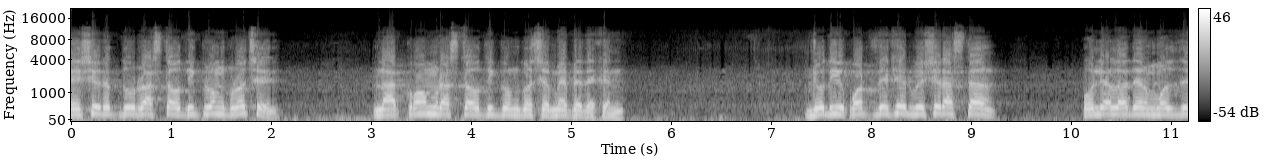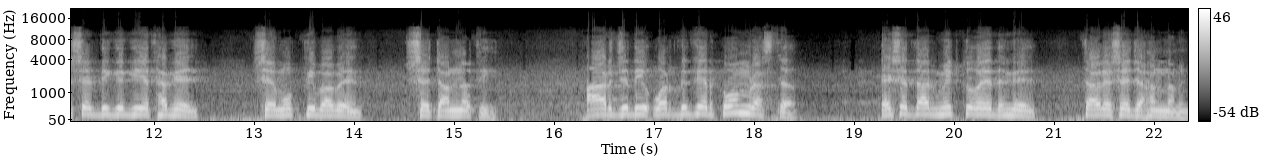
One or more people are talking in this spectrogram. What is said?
বেশি দূর রাস্তা অতিক্রম করেছে, না কম রাস্তা অতিক্রম করেছে ম্যাপে দেখেন? যদি অর্ধেকের বেশি রাস্তা অলি আল্লাহদের মসজিদের দিকে গিয়ে থাকে, সে মুক্তি পাবে, সে জান্নাতি। আর যদি অর্ধেকের কম রাস্তা এসে তার মৃত্যু হয়ে থাকে তাহলে সে জাহান্নামী।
